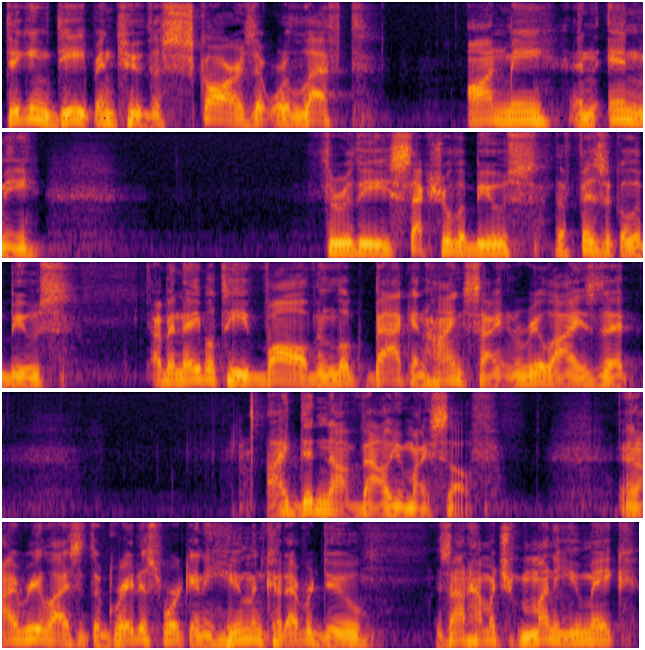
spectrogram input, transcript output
digging deep into the scars that were left on me and in me through the sexual abuse, the physical abuse. I've been able to evolve and look back in hindsight and realize that I did not value myself. And I realized that the greatest work any human could ever do is not how much money you make,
